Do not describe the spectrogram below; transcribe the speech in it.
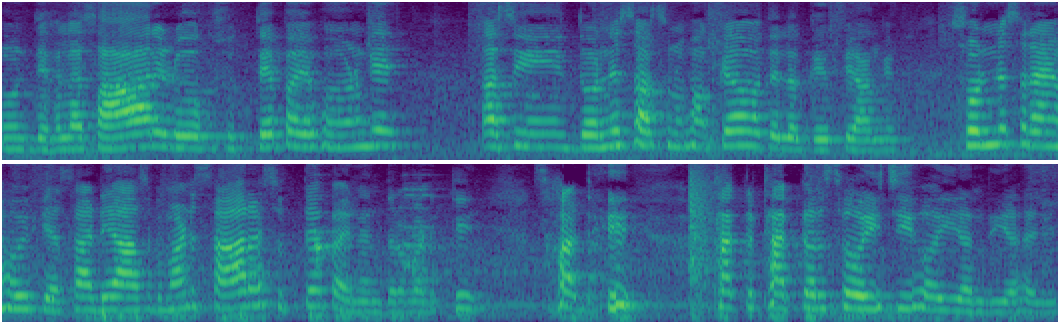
ਹੁਣ ਦੇਖ ਲੈ, ਸਾਰੇ ਲੋਕ ਸੁੱਤੇ ਪਏ ਹੋਣਗੇ। ਅਸੀਂ ਦੋਨੇ ਸੱਸ ਨੂੰ ਹੱਕਿਆ ਤੇ ਲੱਗੇ ਪਿਆਂਗੇ। ਸੁੰਨ ਸਰਾਏ ਹੋਈ ਪਿਆ ਸਾਡੇ ਆਸ ਗੁਆਂਢ ਸਾਰੇ ਸੁੱਤੇ ਪਏ ਨੇ ਅੰਦਰ ਵੜ ਕੇ। ਸਾਡੀ ਠੱਕ ਠੱਕ ਰਸੋਈ ਚ ਹੀ ਹੋਈ ਜਾਂਦੀ ਆ ਹਜੇ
